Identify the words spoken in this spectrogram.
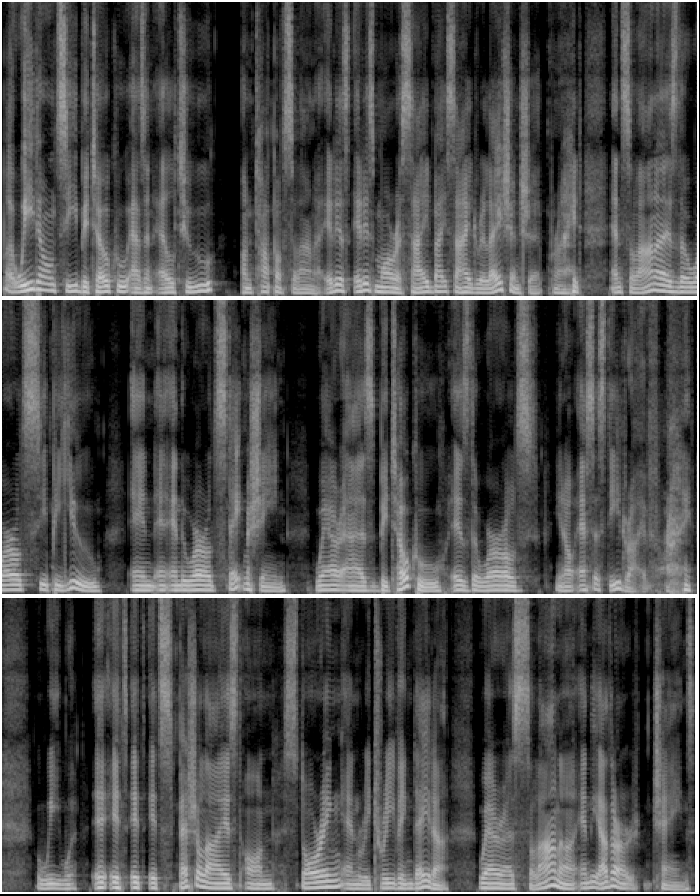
But we don't see Bitoku as an L2 on top of Solana. It is it is more a side-by-side -side relationship, right? And Solana is the world's CPU and, and the world's state machine, whereas Bitoku is the world's you know SSD drive, right? We it's it, it's specialized on storing and retrieving data, whereas Solana and the other chains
